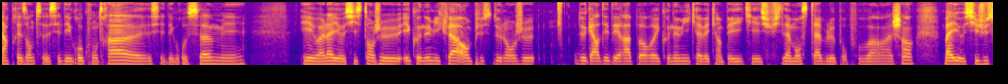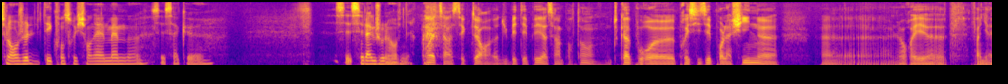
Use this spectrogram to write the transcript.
représente, euh, c'est des gros contrats, euh, c'est des grosses sommes et, voilà, il y a aussi cet enjeu économique là, en plus de l'enjeu de garder des rapports économiques avec un pays qui est suffisamment stable pour pouvoir machin. Bah, il y a aussi juste l'enjeu des constructions en elles-mêmes, c'est ça que c'est là que je voulais en venir. Ouais, c'est un secteur euh, du BTP assez important. En tout cas, pour euh, préciser pour la Chine, euh, il y a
